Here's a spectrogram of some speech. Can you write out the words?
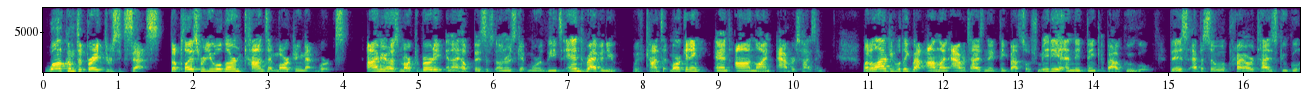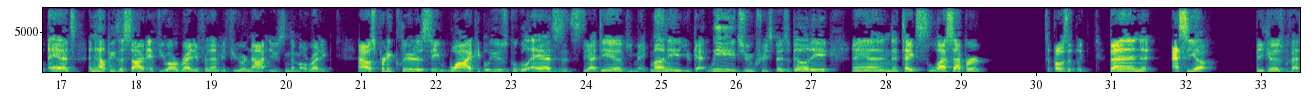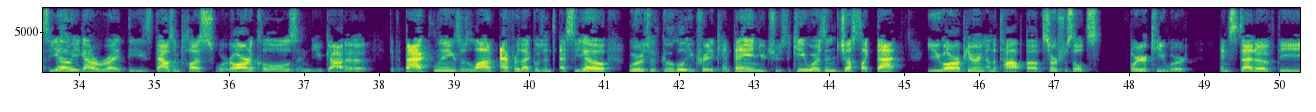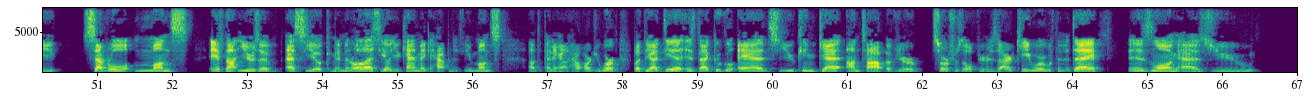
Welcome to Breakthrough Success, the place where you will learn content marketing that works. I'm your host, Marc Guberti, and I help business owners get more leads and revenue with content marketing and online advertising. When a lot of people think about online advertising, they think about social media and they think about Google. This episode will prioritize Google ads and help you decide if you are ready for them if you are not using them already. Now, it's pretty clear to see why people use Google Ads. It's the idea of you make money, you get leads, you increase visibility, and it takes less effort, supposedly, than SEO. Because with SEO, you got to write these thousand plus word articles and you got to get the backlinks. There's a lot of effort that goes into SEO. Whereas with Google, you create a campaign, you choose the keywords, and just like that, you are appearing on the top of search results for your keyword instead of the several months, if not years of SEO commitment. Although SEO, you can make it happen in a few months, uh, depending on how hard you work. But the idea is that Google Ads, you can get on top of your search result for your desired keyword within a day, as long as you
